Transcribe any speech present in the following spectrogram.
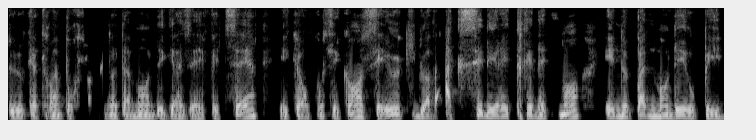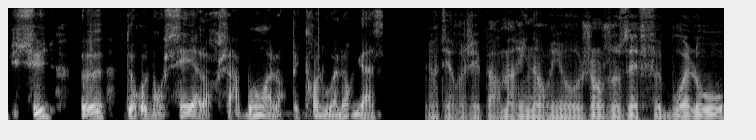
de 80% notamment des gaz à effet de serre et qu'en conséquence, c'est eux qui doivent accélérer très nettement et ne pas demander aux pays du Sud, eux, de renoncer à leur charbon, à leur pétrole ou à leur gaz. Interrogé par Marine Henriot, Jean-Joseph Boileau,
